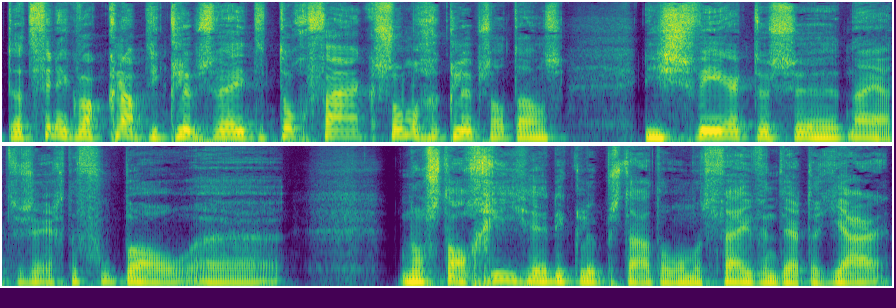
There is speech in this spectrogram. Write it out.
dat vind ik wel knap. Die clubs weten toch vaak, sommige clubs althans, die sfeer tussen, nou ja, tussen echte voetbal, nostalgie. Die club bestaat al 135 jaar.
